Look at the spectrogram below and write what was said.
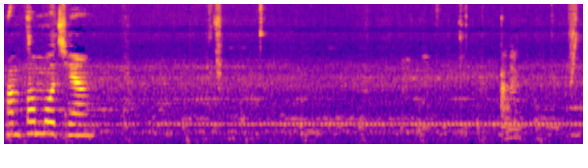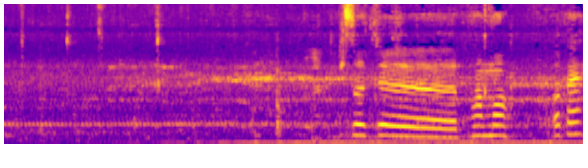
换泡沫枪，这个泡沫，OK。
